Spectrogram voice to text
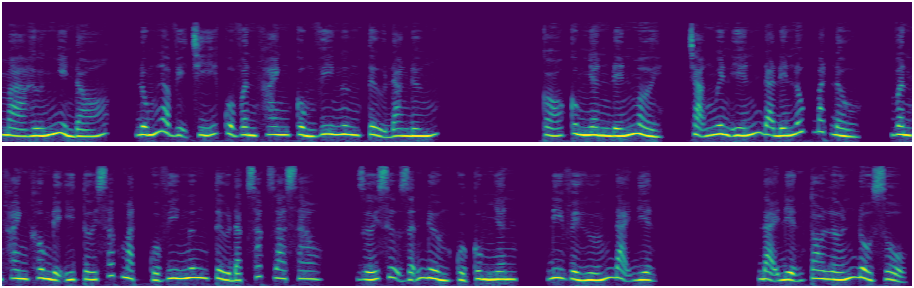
Mà hướng nhìn đó, đúng là vị trí của Vân Khanh cùng Vi Ngưng Tử đang đứng. Có công nhân đến mời, Trạng Nguyên Yến đã đến lúc bắt đầu, Vân Khanh không để ý tới sắc mặt của Vi Ngưng Tử đặc sắc ra sao, dưới sự dẫn đường của công nhân, đi về hướng đại điện. Đại điện to lớn đồ sổ,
